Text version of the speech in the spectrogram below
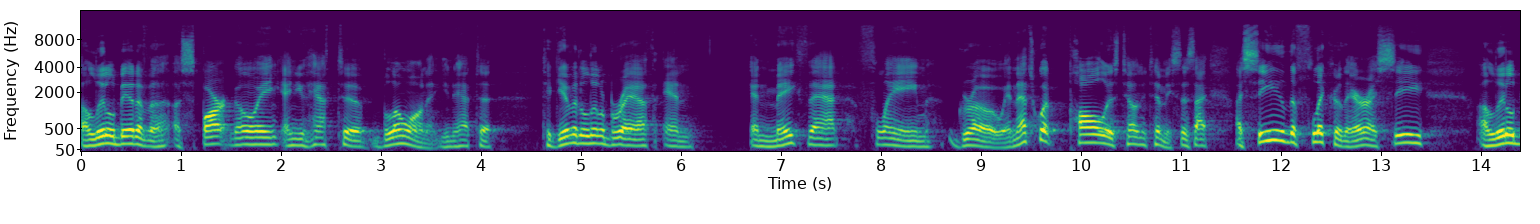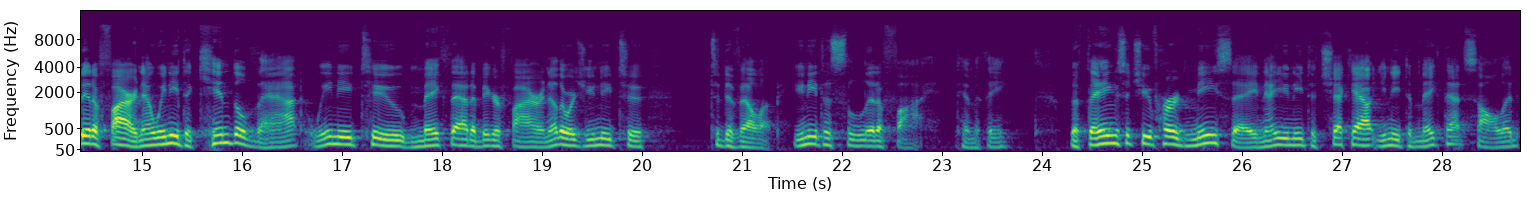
a little bit of a, a spark going and you have to blow on it. You have to, to give it a little breath and and make that flame grow. And that's what Paul is telling Timothy. He says, I, I see the flicker there. I see a little bit of fire. Now we need to kindle that. We need to make that a bigger fire. In other words, you need to, to develop. You need to solidify, Timothy. The things that you've heard me say, now you need to check out. You need to make that solid.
